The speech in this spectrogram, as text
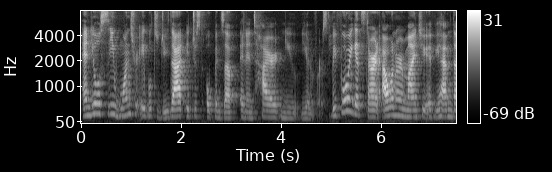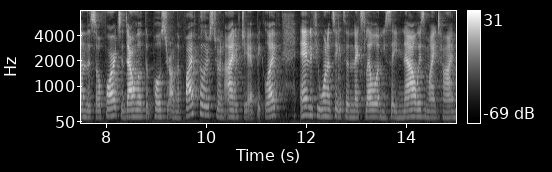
And you'll see once you're able to do that, it just opens up an entire new universe. Before we get started, I want to remind you, if you haven't done this so far, to download the poster on the five pillars to an INFJ epic life. And if you want to take it to the next level and you say, now is my time,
